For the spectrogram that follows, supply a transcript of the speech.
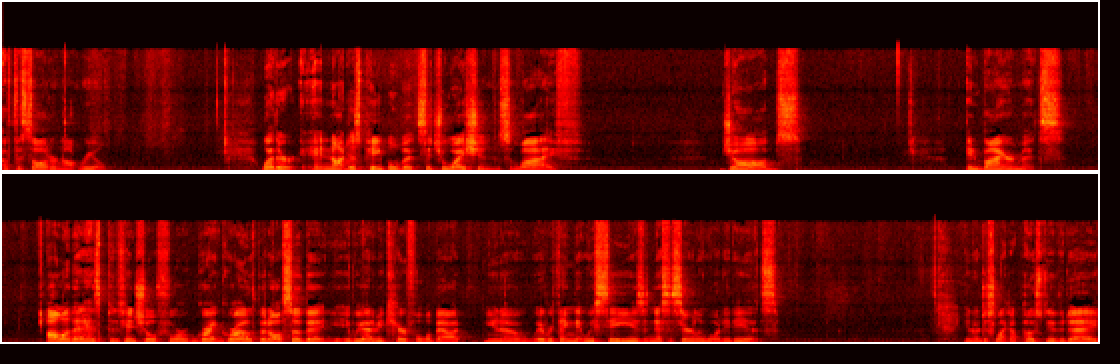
a facade or not real. Whether, and not just people, but situations, life, jobs, environments. All of that has potential for great growth, but also that we got to be careful about, you know, everything that we see isn't necessarily what it is. You know, just like I posted the other day,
